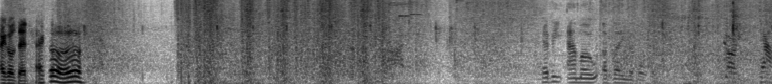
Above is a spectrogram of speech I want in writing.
I go dead. I go. Heavy ammo available. Guardian down.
